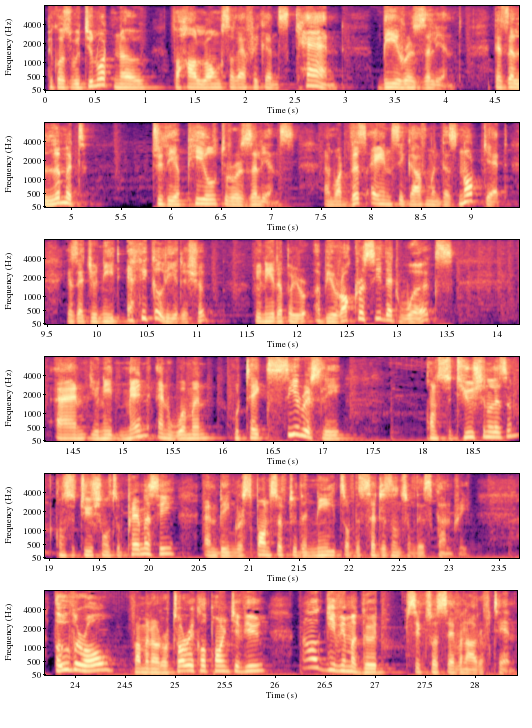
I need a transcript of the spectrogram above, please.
because we do not know for how long South Africans can be resilient. There's a limit to the appeal to resilience. And what this ANC government does not get is that you need ethical leadership You need a, bu- a bureaucracy that works, and you need men and women who take seriously constitutionalism, constitutional supremacy, and being responsive to the needs of the citizens of this country. Overall, from an oratorical point of view, I'll give him a good six or seven out of 10.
